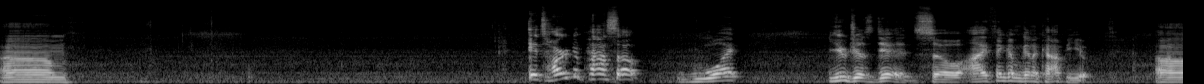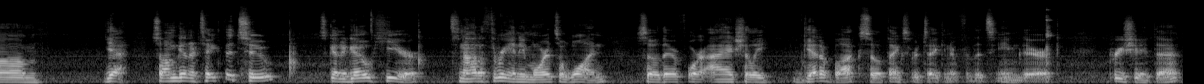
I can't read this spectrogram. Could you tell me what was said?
Um, it's hard to pass up what you just did, so I think I'm going to copy you. Um, yeah, so I'm going to take the two. It's going to go here. It's not a three anymore, it's a one. So therefore, I actually get a buck. So thanks for taking it for the team, Derek. Appreciate that.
